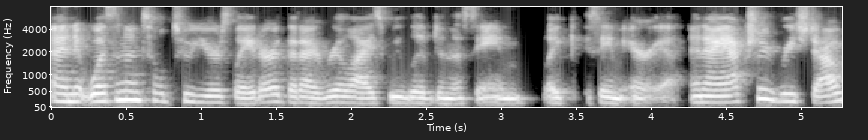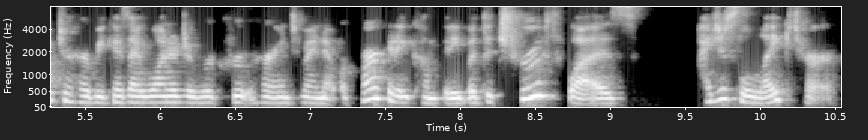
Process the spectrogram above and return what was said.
and it wasn't until two years later that i realized we lived in the same like same area. And i actually reached out to her because i wanted to recruit her into my network marketing company. But the truth was i just liked her.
